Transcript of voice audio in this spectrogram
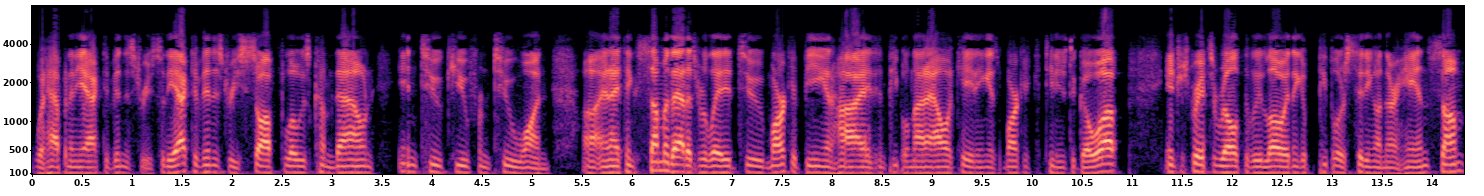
what happened in the active industry. So the active industry saw flows come down in 2Q from 2-1. Uh, and I think some of that is related to market being at highs and people not allocating as market continues to go up. Interest rates are relatively low. I think people are sitting on their hands some.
